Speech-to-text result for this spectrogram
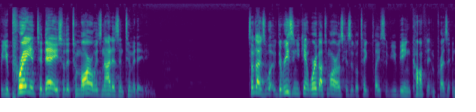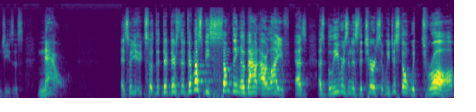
But you pray in today so that tomorrow is not as intimidating. Sometimes the reason you can't worry about tomorrow is because it'll take place of you being confident and present in Jesus now. And so, you, so there, there's, there must be something about our life as, as believers and as the church that we just don't withdraw,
